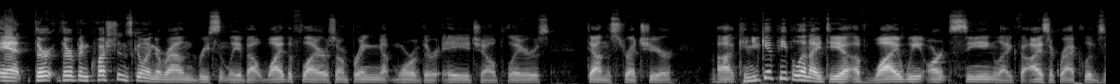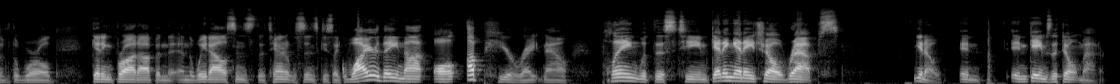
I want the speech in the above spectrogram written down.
and there, there have been questions going around recently about why the Flyers aren't bringing up more of their AHL players down the stretch here. Uh, can you give people an idea of why we aren't seeing like the Isaac Ratcliffes of the world getting brought up and the, and the Wade Allisons, the Tanner Laczynskis? Like, why are they not all up here right now playing with this team, getting NHL reps, you know, in, in games that don't matter?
